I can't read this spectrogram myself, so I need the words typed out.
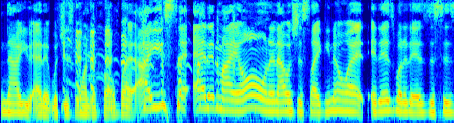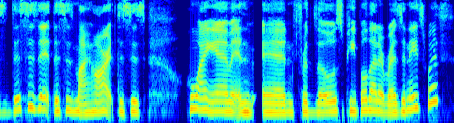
now you edit, which is wonderful. but I used to edit my own and I was just like, you know what? It is what it is. This is, this is it. This is my heart. This is who I am. And, and for those people that it resonates with,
